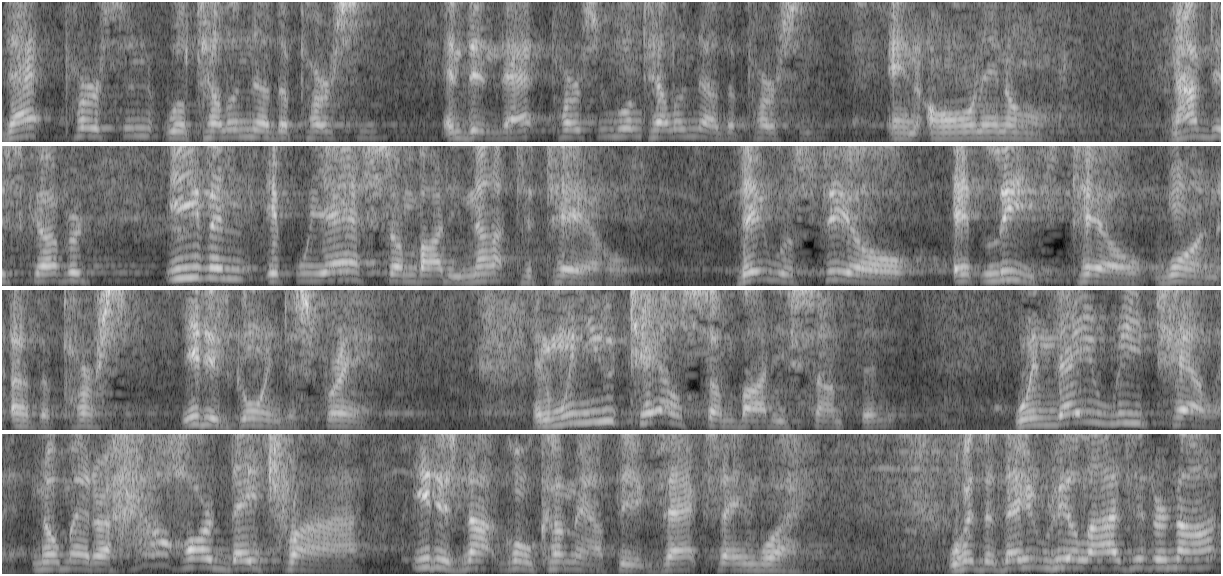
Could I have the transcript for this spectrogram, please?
that person will tell another person, and then that person will tell another person, and on and on. And I've discovered, even if we ask somebody not to tell, they will still at least tell one other person. It is going to spread. And when you tell somebody something, when they retell it, no matter how hard they try, it is not going to come out the exact same way. Whether they realize it or not,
